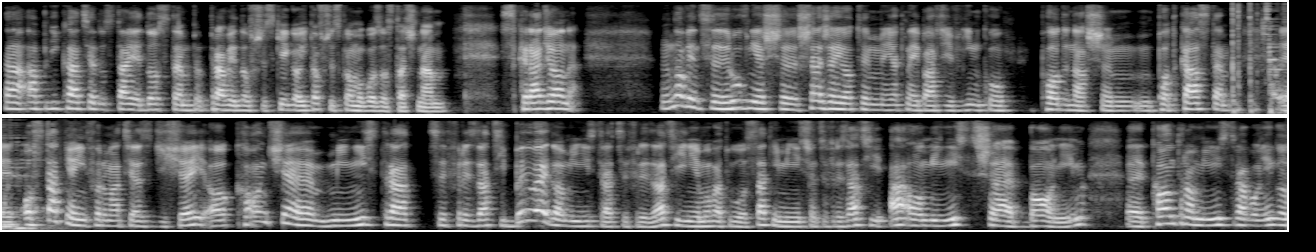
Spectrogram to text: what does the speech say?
ta aplikacja, dostaje dostęp prawie do wszystkiego i to wszystko mogło zostać nam skradzione. No więc również szerzej o tym jak najbardziej w linku pod naszym podcastem. Y, ostatnia informacja z dzisiaj o koncie ministra cyfryzacji, byłego ministra cyfryzacji, nie mowa tu o ostatnim ministrze cyfryzacji, a o ministrze Bonim. Y, Kontro ministra Boniego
